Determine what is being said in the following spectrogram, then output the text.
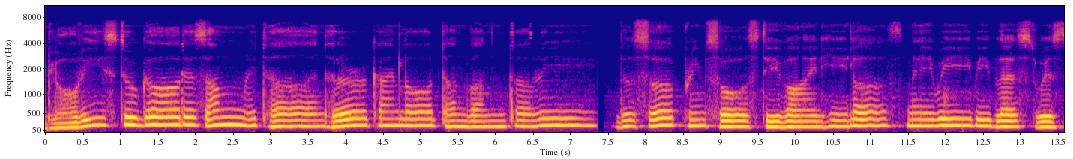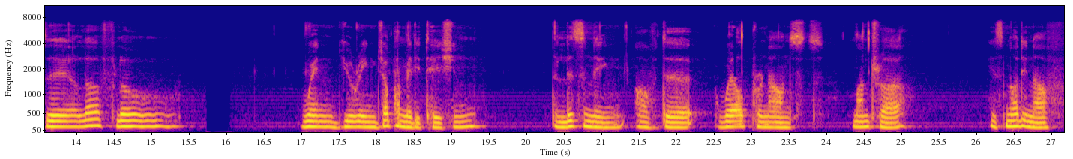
Glories to Goddess Amrita and her kind Lord Dhanvantari, the supreme source, divine healers, may we be blessed with their love flow. When during japa meditation, the listening of the well pronounced mantra is not enough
